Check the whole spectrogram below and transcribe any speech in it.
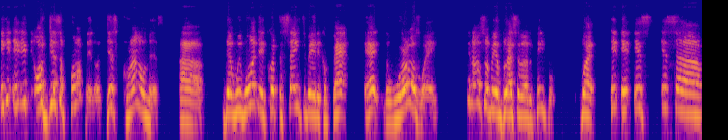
It, it, it, or disappointment or disgruntledness uh, that we want to equip the saints to be able to combat at the world's way and also be a blessing to other people. But it, it it's it's uh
